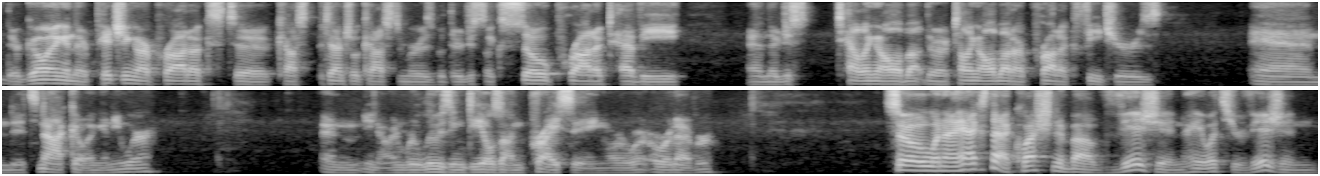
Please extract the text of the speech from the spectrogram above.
they're going and they're pitching our products to cost, potential customers but they're just like so product heavy and they're just telling all about they're telling all about our product features and it's not going anywhere and you know and we're losing deals on pricing or or whatever so when i asked that question about vision hey what's your vision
